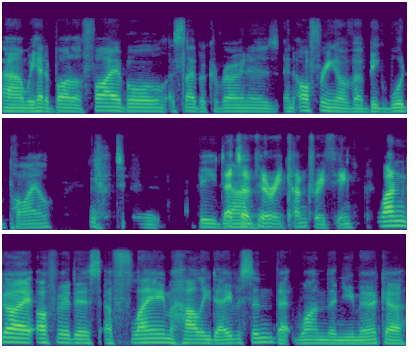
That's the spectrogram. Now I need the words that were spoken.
Uh, we had a bottle of Fireball, a slab of Coronas, an offering of a big wood pile to be done. That's a very country thing. one guy offered us a flame Harley Davidson that won the Numurkah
